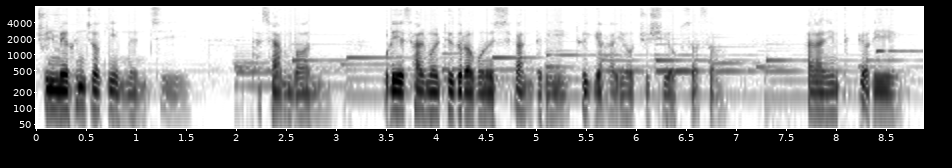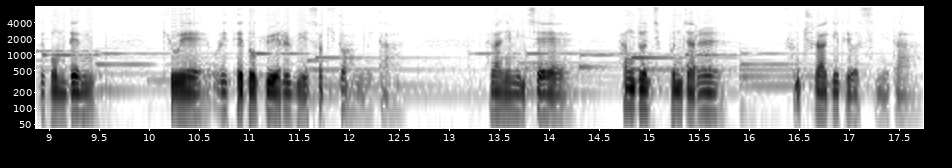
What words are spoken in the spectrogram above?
주님의 흔적이 있는지 다시 한번 우리의 삶을 되돌아보는 시간들이 되게 하여 주시옵소서. 하나님 특별히 우리 몸된 교회 우리 대도 교회를 위해서 기도합니다. 하나님 이제 항존 직분자를 선출하게 되었습니다.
